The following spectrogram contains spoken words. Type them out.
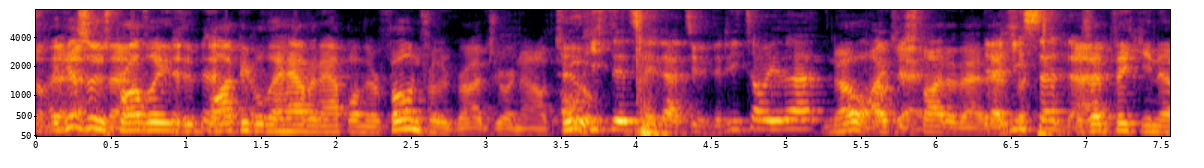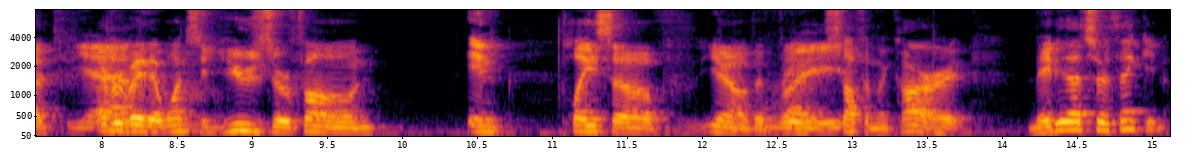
I guess there's that? probably a lot of people that have an app on their phone for the garage door now too. Oh, he did say that too. Did he tell you that? no, I just thought of that. Yeah, he a- said that. As I'm thinking of Yeah. everybody that wants to use their phone in place of you know the, the Right. stuff in the car. Maybe that's their thinking.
